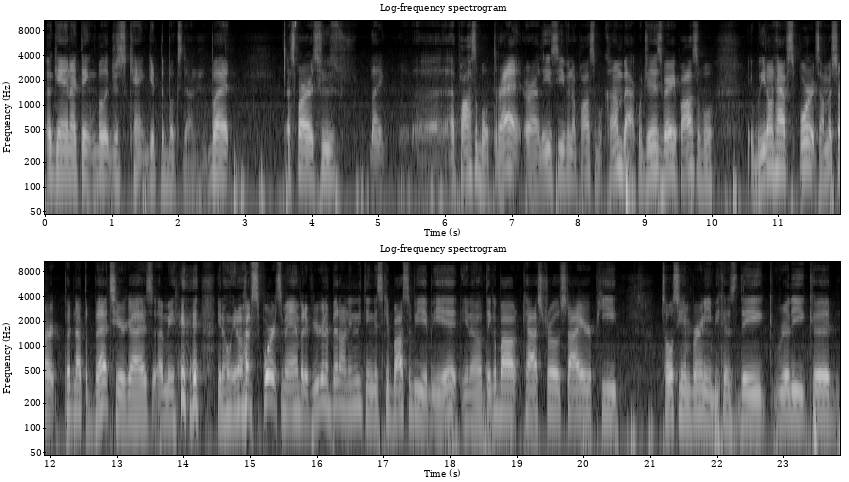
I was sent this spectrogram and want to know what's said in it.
Again, I think Bullock just can't get the books done. But as far as who's like uh, a possible threat or at least even a possible comeback, which is very possible. We don't have sports. I'm gonna start putting out the bets here, guys. I mean, you know, we don't have sports, man. But if you're gonna bet on anything, this could possibly be it. You know, think about Castro, Steyer, Pete, Tulsi, and Bernie because they really could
